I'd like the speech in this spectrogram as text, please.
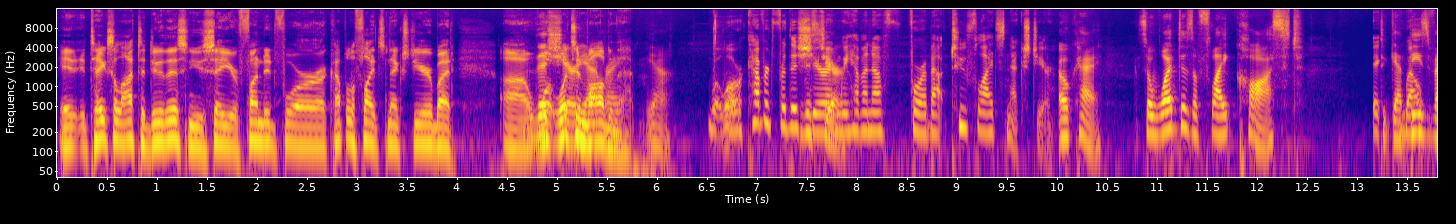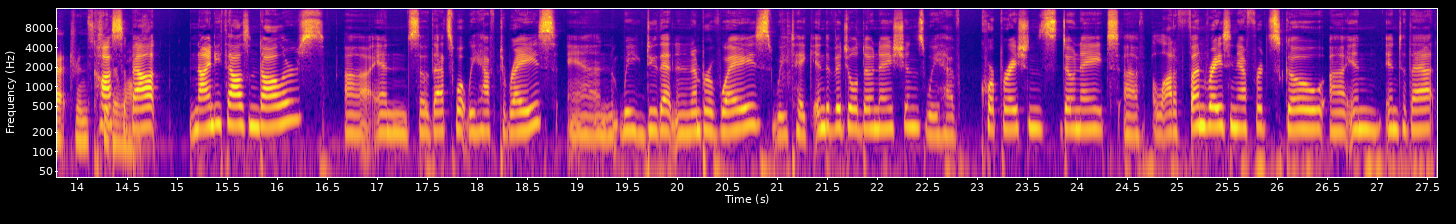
it, it, takes a lot to do this, and you say you're funded for a couple of flights next year, but uh, what, what's year, involved yeah, in that? Yeah. Well, well, we're covered for this, This year, year. and we have enough for about two flights next year. Okay. So, what does a flight cost to get well, these veterans to costs their about ninety thousand uh, and so that's what we have to raise. And we do that in a number of ways. We take individual donations. We have corporations donate. Uh, a lot of fundraising efforts go uh, in into that.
